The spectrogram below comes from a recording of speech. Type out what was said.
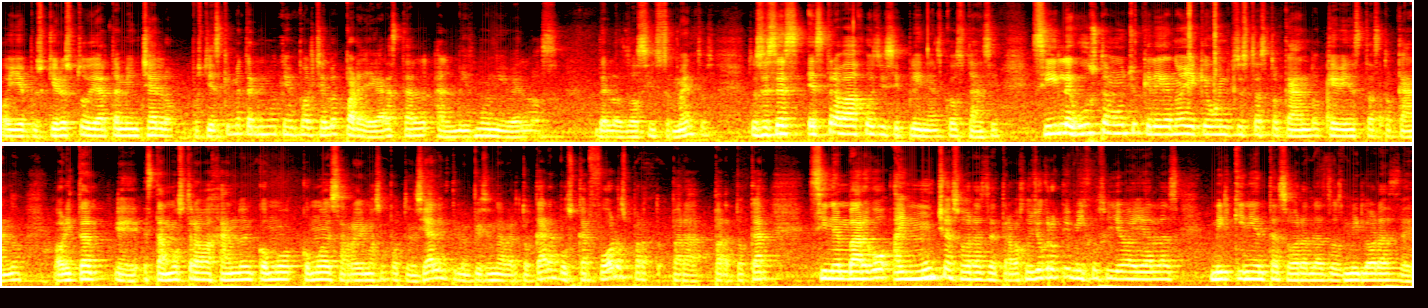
oye, pues quiero estudiar también cello, pues tienes que meter al mismo tiempo al cello para llegar hasta al, al mismo nivel los, de los dos instrumentos. Entonces es, es trabajo, es disciplina, es constancia. Si le gusta mucho que le digan, oye, qué bonito estás tocando, qué bien estás tocando. Ahorita eh, estamos trabajando en cómo, cómo desarrollar más su potencial, en que lo empiecen a ver tocar, buscar foros para, para, para tocar. Sin embargo, hay muchas horas de trabajo. Yo creo que mi hijo se lleva ya las 1500 horas, las 2000 horas de,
